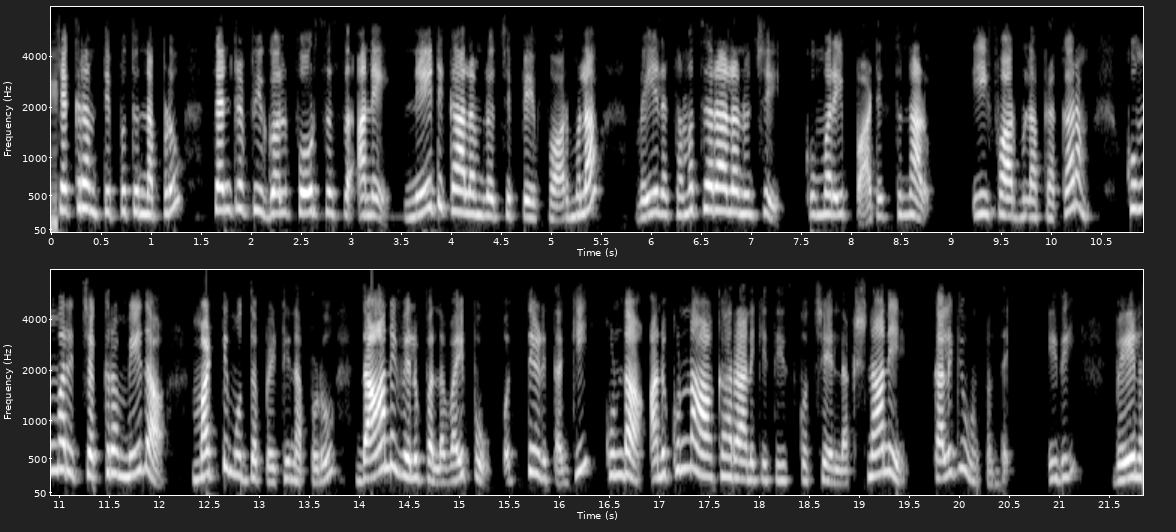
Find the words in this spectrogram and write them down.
చక్రం తిప్పుతున్నప్పుడు సెంట్రిఫ్యూగల్ ఫోర్సెస్ అనే నేటి కాలంలో చెప్పే ఫార్ములా వేల సంవత్సరాల నుంచి కుమ్మరి పాటిస్తున్నాడు. ఈ ఫార్ములా ప్రకారం కుమ్మరి చక్రం మీద మట్టి ముద్ద పెట్టినప్పుడు దాని వెలుపల వైపు ఒత్తిడి తగ్గి కుండ అనుకున్న ఆకారానికి తీసుకొచ్చే లక్షణాన్ని కలిగి ఉంటుంది. ఇది వేల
